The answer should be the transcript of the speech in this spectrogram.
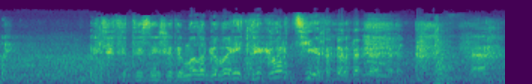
Это, ты знаешь, это малогабаритная квартира.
